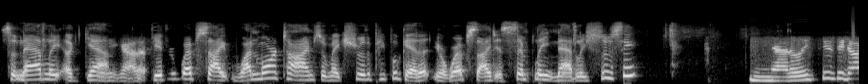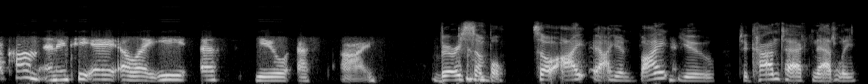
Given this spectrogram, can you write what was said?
So, Natalie, again, give your website one more time so make sure that people get it. Your website is simply Natalie Susi. NatalieSusi.com, N A T A L I E S U S I. Very simple. So, I, I invite you to contact Natalie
